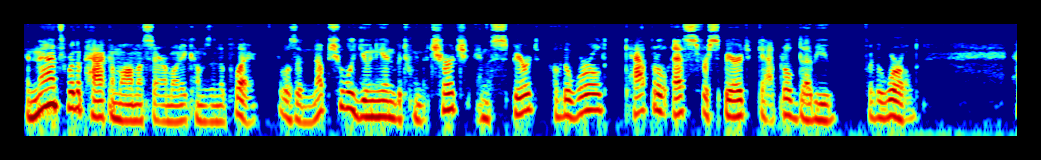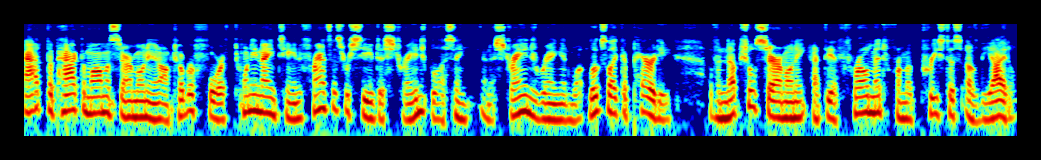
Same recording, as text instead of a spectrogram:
and that's where the Pachamama ceremony comes into play. It was a nuptial union between the church and the spirit of the world, capital S for spirit, capital W for the world. At the Pachamama ceremony on October 4, 2019, Francis received a strange blessing and a strange ring in what looks like a parody of a nuptial ceremony at the enthronement from a priestess of the idol.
